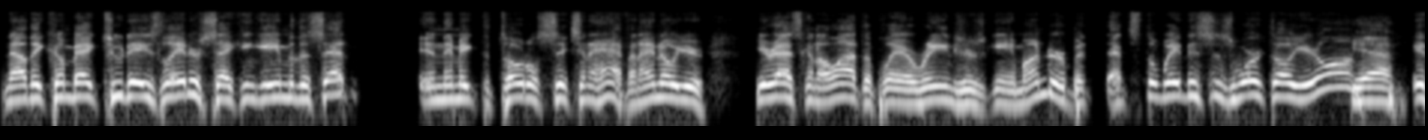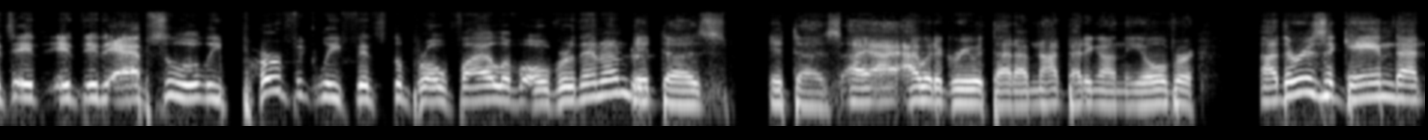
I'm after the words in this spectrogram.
Now they come back two days later, second game of the set, and they make the total six and a half. And I know you're you're asking a lot to play a Rangers game under, but that's the way this has worked all year long. Yeah, It's it it, it absolutely perfectly fits the profile of over than under. It does. It does. I, I, I would agree with that. I'm not betting on the over. Uh, there is a game that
